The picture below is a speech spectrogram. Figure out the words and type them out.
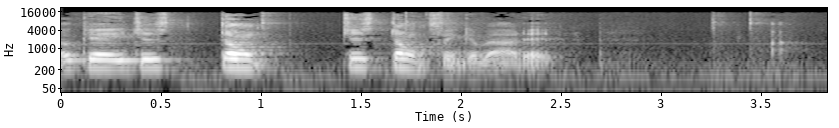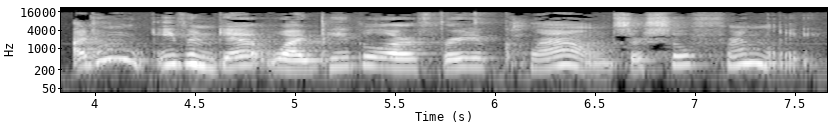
Okay, just don't just don't think about it. I don't even get why people are afraid of clowns. They're so friendly.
